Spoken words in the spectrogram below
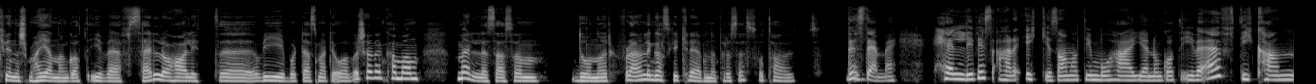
kvinner som har gjennomgått IVF selv og har litt, uh, vil gi bort det som er til overs, eller kan man melde seg som donor? For det er jo en ganske krevende prosess å ta ut. Det stemmer. Heldigvis er det ikke sånn at de må ha gjennomgått IVF. De kan,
